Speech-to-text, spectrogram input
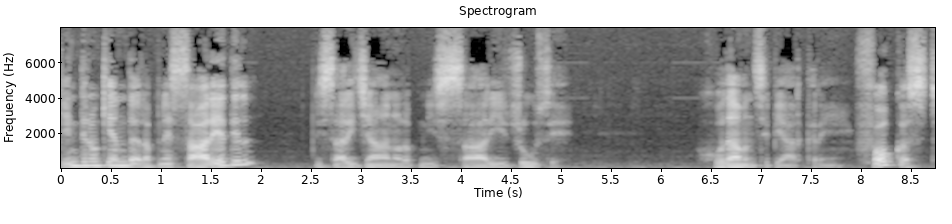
कि इन दिनों के अंदर अपने सारे दिल, अपनी सारी जान और अपनी सारी रूह से खुदावन से प्यार करें। फोकस्ड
